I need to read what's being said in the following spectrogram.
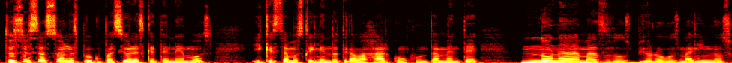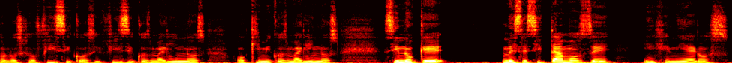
Entonces, esas son las preocupaciones que tenemos y que estamos queriendo trabajar conjuntamente, no nada más los biólogos marinos o los geofísicos y físicos marinos o químicos marinos, sino que necesitamos de ingenieros,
